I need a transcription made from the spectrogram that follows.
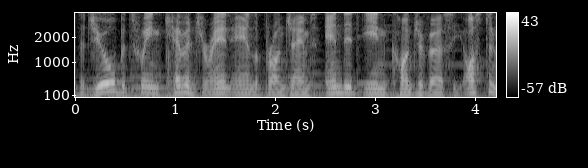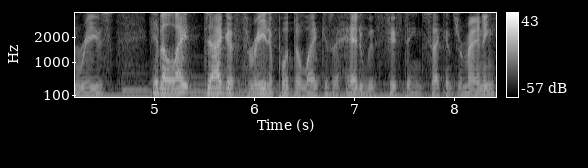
The duel between Kevin Durant and LeBron James ended in controversy. Austin Reaves hit a late dagger three to put the Lakers ahead with 15 seconds remaining,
